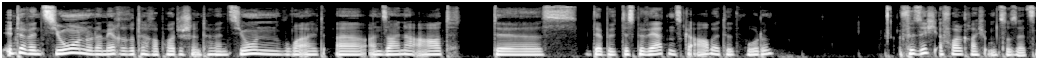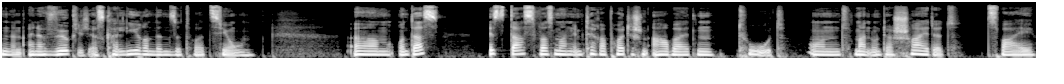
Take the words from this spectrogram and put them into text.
Intervention oder mehrere therapeutische Interventionen, wo halt äh, an seiner Art des, der, des Bewertens gearbeitet wurde, für sich erfolgreich umzusetzen in einer wirklich eskalierenden Situation. Ähm, und das ist das, was man im therapeutischen Arbeiten tut. Und man unterscheidet zwei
